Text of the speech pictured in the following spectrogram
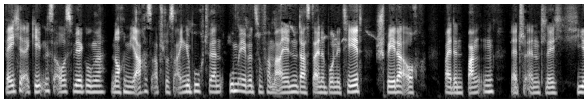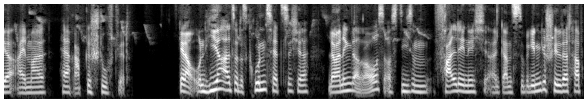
welche Ergebnisauswirkungen noch im Jahresabschluss eingebucht werden, um eben zu vermeiden, dass deine Bonität später auch bei den Banken letztendlich hier einmal herabgestuft wird. Genau, und hier also das grundsätzliche Learning daraus, aus diesem Fall, den ich äh, ganz zu Beginn geschildert habe.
